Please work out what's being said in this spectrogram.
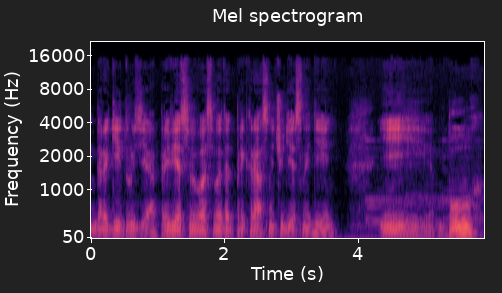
Дорогие друзья, приветствую вас в этот прекрасный, чудесный день. И Бог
